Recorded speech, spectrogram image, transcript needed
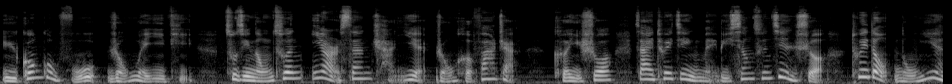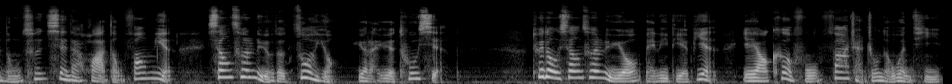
与公共服务融为一体，促进农村一二三产业融合发展。可以说，在推进美丽乡村建设、推动农业农村现代化等方面，乡村旅游的作用越来越凸显。推动乡村旅游美丽蝶变，也要克服发展中的问题，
